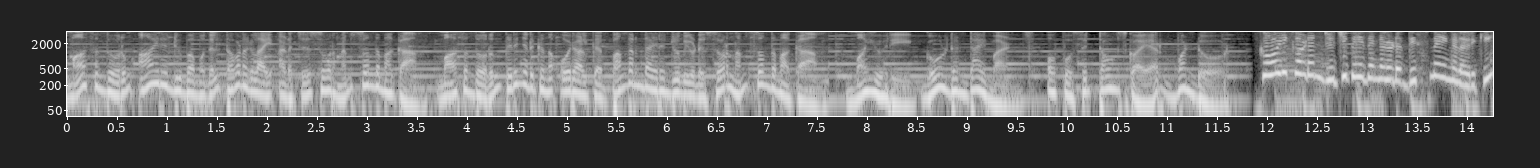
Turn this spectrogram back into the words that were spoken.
മാസം തോറും ആയിരം രൂപ മുതൽ തവണകളായി അടച്ച് സ്വർണം സ്വന്തമാക്കാം. മാസം തോറും തിരഞ്ഞെടുക്കുന്ന ഒരാൾക്ക് പന്ത്രണ്ടായിരം രൂപയുടെ സ്വർണം സ്വന്തമാക്കാം. Mayuri golden diamonds opposite town square Wandoor. കോഴിക്കോടൻ രുചിഭേദങ്ങളുടെ വിസ്മയങ്ങൾ ഒരുക്കി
